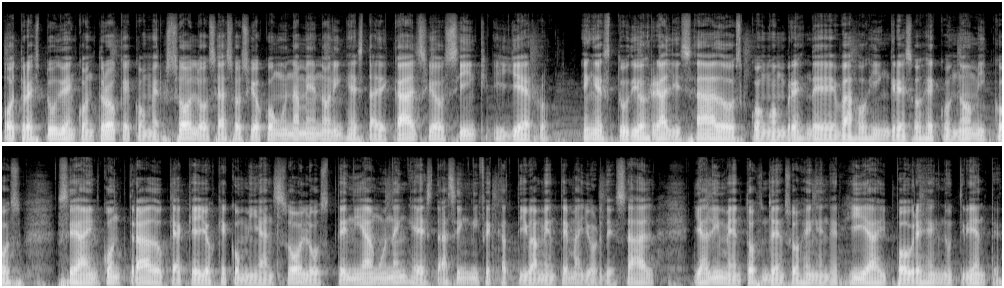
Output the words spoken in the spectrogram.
Otro estudio encontró que comer solo se asoció con una menor ingesta de calcio, zinc y hierro. En estudios realizados con hombres de bajos ingresos económicos, se ha encontrado que aquellos que comían solos tenían una ingesta significativamente mayor de sal y alimentos densos en energía y pobres en nutrientes,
